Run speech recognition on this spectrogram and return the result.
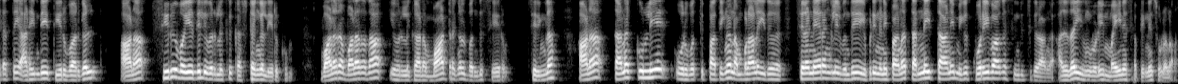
இடத்தை அடைந்தே தீர்வார்கள். ஆனால் சிறு வயதில் இவர்களுக்கு கஷ்டங்கள் இருக்கும். வளர வளரதான் இவர்களுக்கான மாற்றங்கள் வந்து சேரும். சரிங்களா? ஆனா தனக்குள்ளேயே ஒரு பத்தி பார்த்தீங்கன்னா நம்மளால இது சில நேரங்களில் வந்து எப்படி நினைப்பாங்கன்னா தன்னைத்தானே மிக குறைவாக சிந்திச்சுக்கிறாங்க. அதுதான் இவங்களுடைய மைனஸ் அப்படின்னே சொல்லலாம்.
